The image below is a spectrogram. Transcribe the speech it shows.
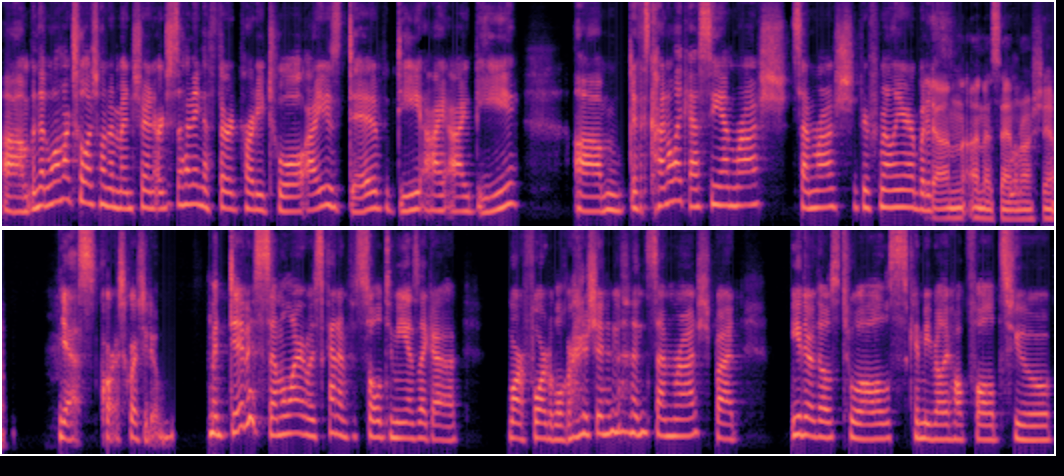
Um, and then one more tool I just want to mention, or just having a third party tool. I use Diib, D I I B. Um, it's kind of like SEM SEMrush, SEMrush, if you're familiar, but yeah, I'm, I'm a SEMrush, yeah. Yes, of course, of course you do. But Diib is similar. It was kind of sold to me as like a more affordable version than SEMrush, but either of those tools can be really helpful to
